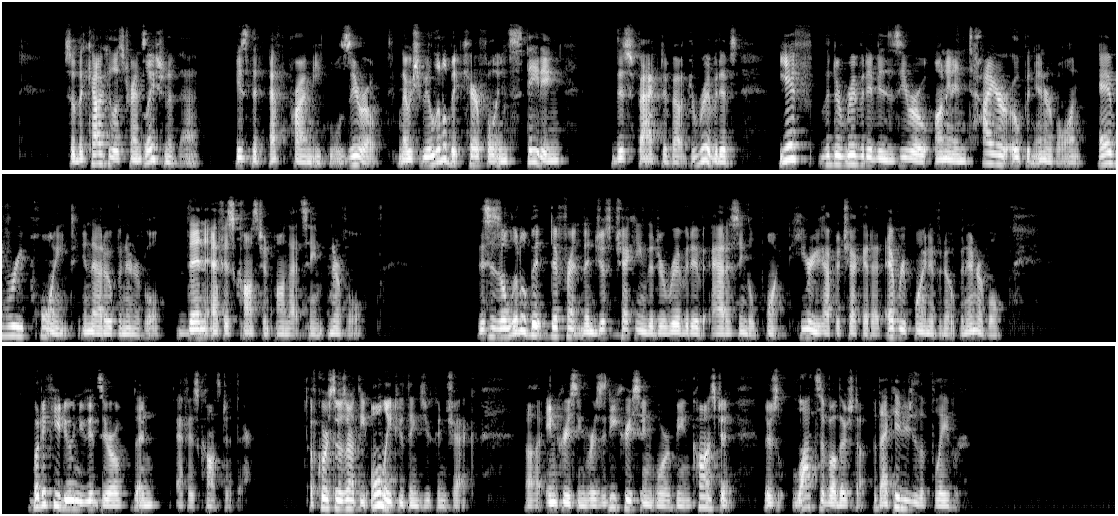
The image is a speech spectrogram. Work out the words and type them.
So the calculus translation of that is that f prime equals zero. Now we should be a little bit careful in stating this fact about derivatives. If the derivative is zero on an entire open interval, on every point in that open interval, then f is constant on that same interval. This is a little bit different than just checking the derivative at a single point. Here you have to check it at every point of an open interval. But if you do and you get zero, then f is constant there. Of course, those aren't the only two things you can check, uh, increasing versus decreasing or being constant. There's lots of other stuff, but that gives you the flavor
